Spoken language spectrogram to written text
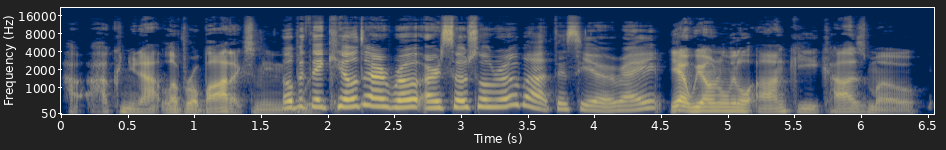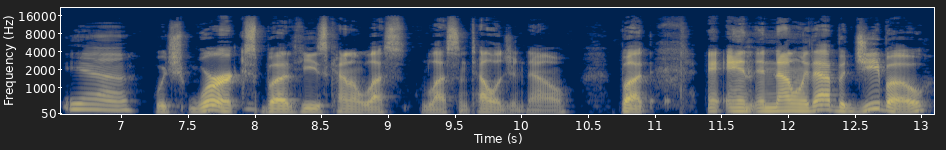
how, how can you not love robotics? I mean, Oh, but we- they killed our ro- our social robot this year, right? yeah, we own a little Anki Cosmo, Yeah. which works, but he's kind of less less intelligent now. But and and not only that, but Jibo,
